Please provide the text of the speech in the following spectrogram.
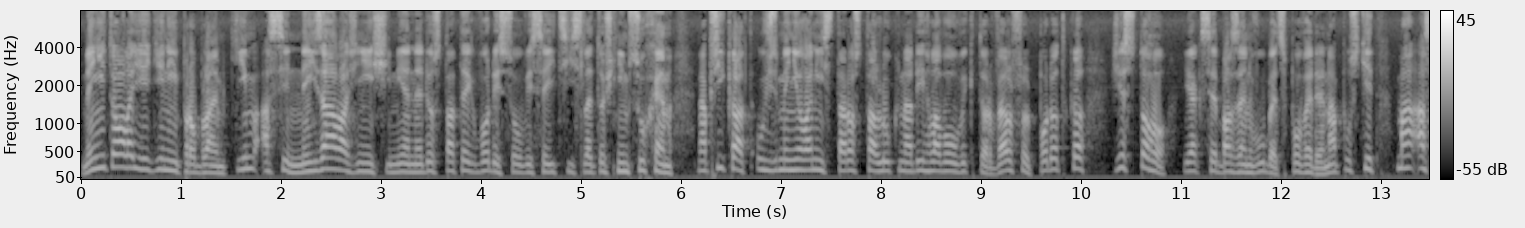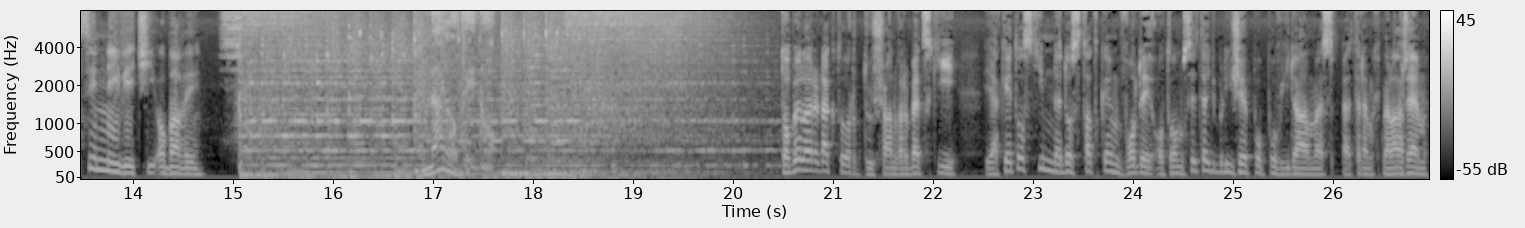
Není to ale jediný problém. Tím asi nejzávažnějším je nedostatek vody související s letošním suchem. Například už zmiňovaný starosta Luk nad hlavou Viktor Welfl podotkl, že z toho, jak se bazén vůbec povede napustit, má asi největší obavy. Na rovinu. To byl redaktor Dušan Vrbecký. Jak je to s tím nedostatkem vody, o tom si teď blíže popovídáme s Petrem Chmelařem,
